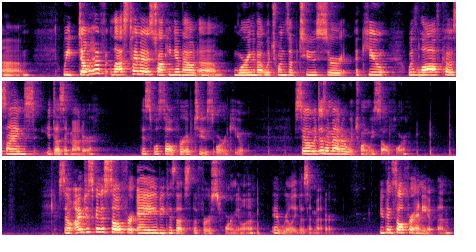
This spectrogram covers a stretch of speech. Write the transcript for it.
Um, we don't have, last time I was talking about um, worrying about which one's obtuse or acute. With law of cosines, it doesn't matter. This will solve for obtuse or acute. So it doesn't matter which one we solve for. So I'm just going to solve for A because that's the first formula. It really doesn't matter. You can solve for any of them.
